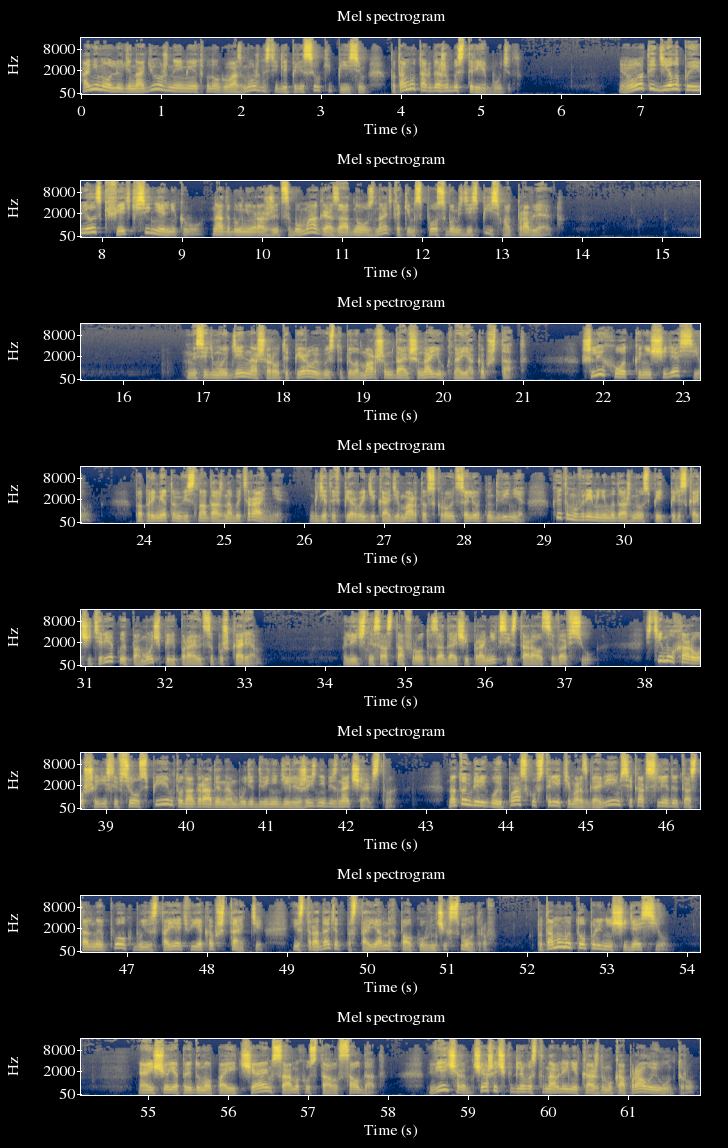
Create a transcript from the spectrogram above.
Они, мол, люди надежные, имеют много возможностей для пересылки писем, потому так даже быстрее будет. Вот и дело появилось к Федьке Синельникову. Надо бы у него разжиться бумагой, а заодно узнать, каким способом здесь письма отправляют. На седьмой день наша рота первой выступила маршем дальше на юг, на Якобштадт. Шли ходко, не щадя сил. По приметам весна должна быть ранняя. Где-то в первой декаде марта вскроется лед на Двине. К этому времени мы должны успеть перескочить реку и помочь переправиться пушкарям. Личный состав роты задачей проникся и старался вовсю. Стимул хороший. Если все успеем, то наградой нам будет две недели жизни без начальства. На том берегу и Пасху встретим разговеемся как следует, остальной полк будет стоять в Якобштадте и страдать от постоянных полковничьих смотров. Потому мы топали, не щадя сил. А еще я придумал поить чаем самых усталых солдат. Вечером чашечка для восстановления каждому капралу и унтеру.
